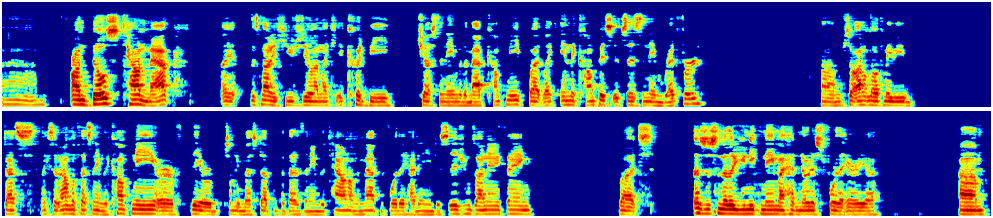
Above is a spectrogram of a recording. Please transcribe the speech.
Um, on Bill's town map, like, it's not a huge deal, and like it could be just the name of the map company, but like in the compass it says the name Redford. Um, so I don't know if maybe that's like I said, I don't know if that's the name of the company or if they were somebody messed up and put that as the name of the town on the map before they had any decisions on anything. But that's just another unique name I had noticed for the area. Um,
